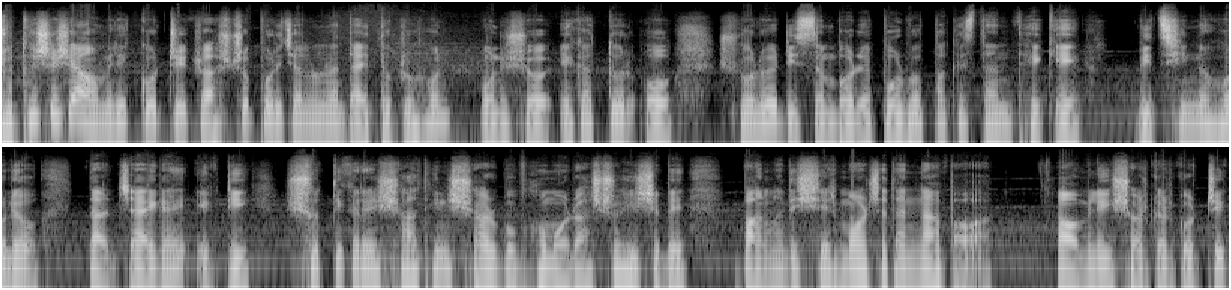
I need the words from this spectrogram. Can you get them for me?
যুদ্ধ শেষে আওয়ামী লীগ কর্তৃক রাষ্ট্র পরিচালনার দায়িত্ব গ্রহণ উনিশশো একাত্তর ও ষোলোই ডিসেম্বরে পূর্ব পাকিস্তান থেকে বিচ্ছিন্ন হলেও তার জায়গায় একটি সত্যিকারের স্বাধীন সার্বভৌম রাষ্ট্র হিসেবে বাংলাদেশের মর্যাদা না পাওয়া। আওয়ামী লীগ সরকার কর্তৃক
